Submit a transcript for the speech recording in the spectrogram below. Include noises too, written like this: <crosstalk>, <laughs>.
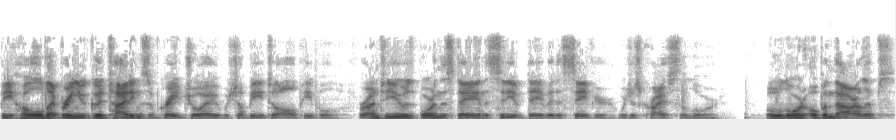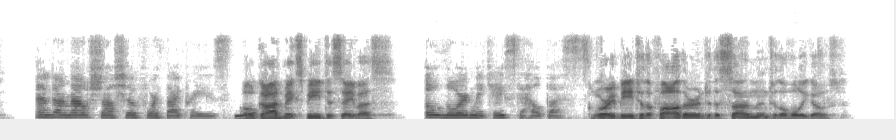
Behold, I bring you good tidings of great joy, which shall be to all people. For unto you is born this day in the city of David a Saviour, which is Christ the Lord. O Lord, open thou our lips, and our mouth shall show forth thy praise. O God, make speed to save us. O Lord, make haste to help us. Glory be to the Father, and to the Son, and to the Holy Ghost.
